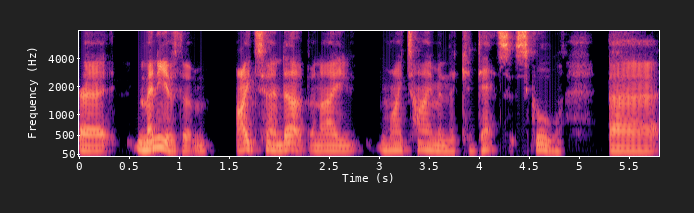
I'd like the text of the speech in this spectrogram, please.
uh, many of them. I turned up, and I my time in the cadets at school uh,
